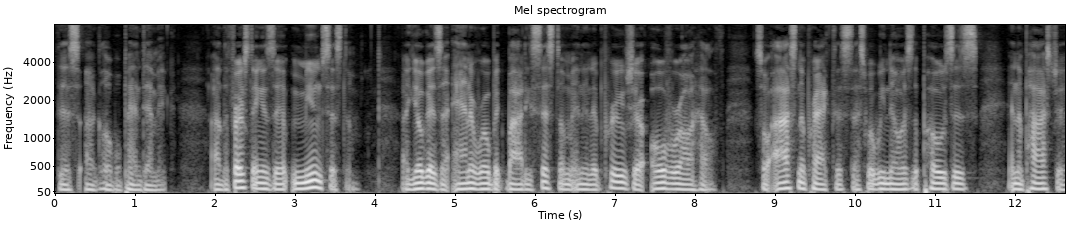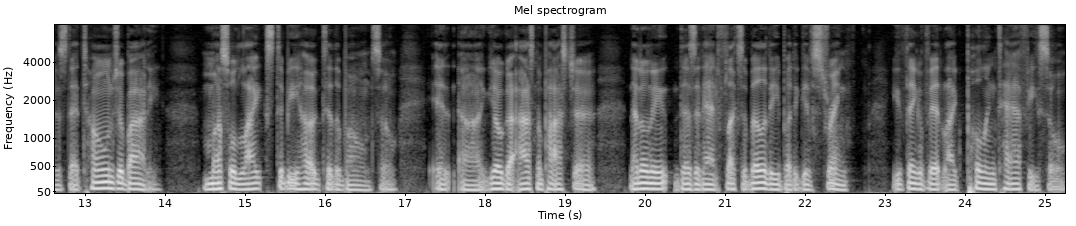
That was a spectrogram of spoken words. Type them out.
this uh, global pandemic. Uh, the first thing is the immune system. Uh, yoga is an anaerobic body system and it improves your overall health. So, asana practice, that's what we know as the poses and the postures that tones your body. Muscle likes to be hugged to the bone. So, it, uh, yoga asana posture, not only does it add flexibility, but it gives strength. You think of it like pulling taffy. So,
